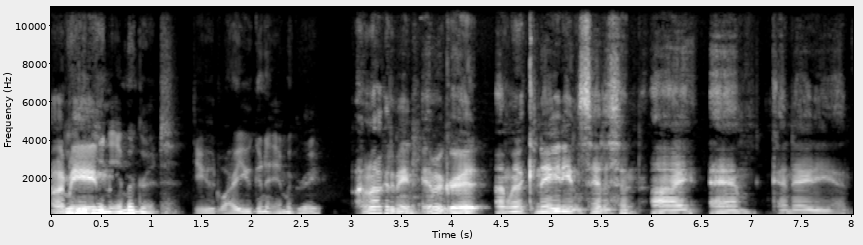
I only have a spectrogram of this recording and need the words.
I don't know. I You're gonna be an immigrant, dude. Why are you going to immigrate? I'm not going to be an immigrant. I'm a Canadian citizen. I am Canadian.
